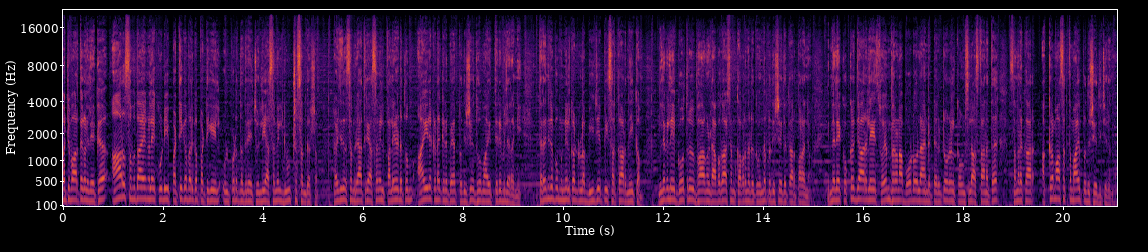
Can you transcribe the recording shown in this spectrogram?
മറ്റു വാർത്തകളിലേക്ക് ആറ് സമുദായങ്ങളെ കൂടി പട്ടികവർഗ പട്ടികയിൽ ഉൾപ്പെടുന്നതിനെ ചൊല്ലി അസമിൽ രൂക്ഷ സംഘർഷം. കഴിഞ്ഞ ദിവസം രാത്രി അസമിൽ പലയിടത്തും ആയിരക്കണക്കിന് പേർ പ്രതിഷേധവുമായി തെരുവിലിറങ്ങി. തെരഞ്ഞെടുപ്പ് മുന്നിൽ കണ്ടുള്ള ബി ജെ പി സർക്കാർ നീക്കം നിലവിലെ ഗോത്രവിഭാഗങ്ങളുടെ അവകാശം കവർന്നെടുക്കുമെന്ന് പ്രതിഷേധക്കാർ പറഞ്ഞു. ഇന്നലെ കൊക്രജാറിലെ സ്വയംഭരണ ബോഡോലാൻഡ് ടെറിട്ടോറിയൽ കൗൺസിൽ ആസ്ഥാനത്ത് സമരക്കാർ അക്രമാസക്തമായി പ്രതിഷേധിച്ചിരുന്നു.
